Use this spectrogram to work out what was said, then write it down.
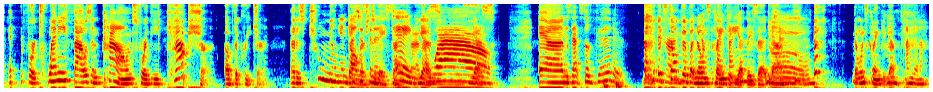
for twenty thousand pounds for the capture of the creature. That is two million I was dollars just gonna today's say. time. Yes. Wow. Yes. And Is that still good or? it's still good, but no one's claimed it yet. They said, yeah, Oh. no one's claimed it yet. I'm gonna.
